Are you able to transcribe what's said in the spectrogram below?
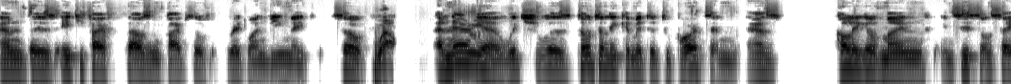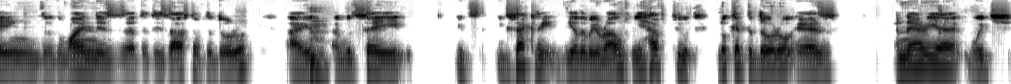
and there's 85,000 pipes of red wine being made. So, wow. An area which was totally committed to port, and as colleague of mine insists on saying the, the wine is uh, the disaster of the Douro, I, mm. I would say it's exactly the other way around. We have to look at the Douro as an area which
